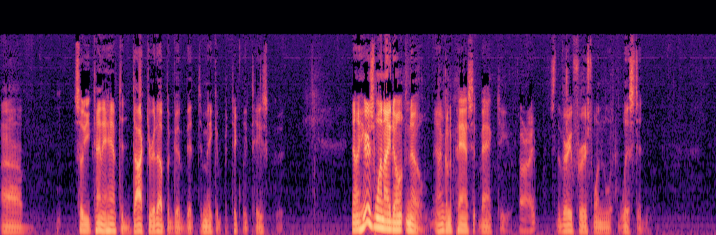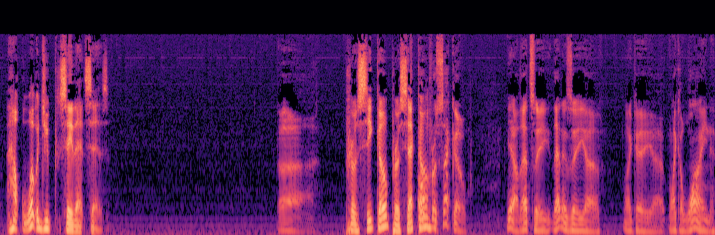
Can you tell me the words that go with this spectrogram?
Um, So you kind of have to doctor it up a good bit to make it particularly taste good. Now, here's one I don't know, and I'm going to pass it back to you. All right. It's the very first one li- listed. How? What would you say that says? Uh, Prosecco, prosecco. oh, prosecco. Yeah, that's a that is a uh, like a uh, like a wine.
